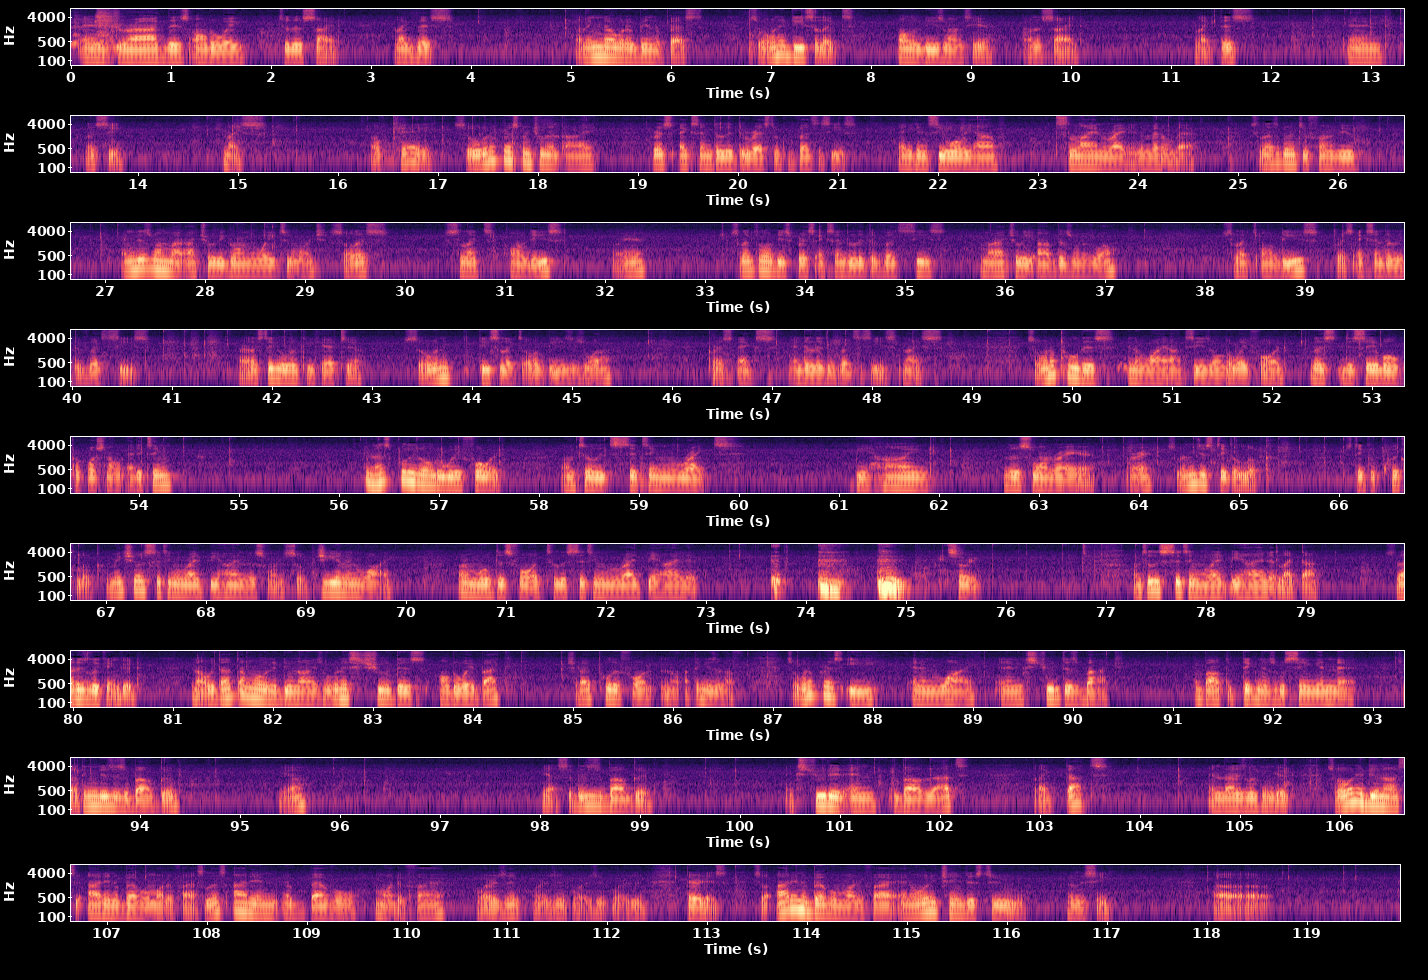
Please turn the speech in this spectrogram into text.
and drag this all the way to this side like this. I think that would have been the best. So I want to deselect all of these ones here on the side like this and let's see. Nice okay so we're gonna press Ctrl and I press X and delete the rest of the vertices. And you can see what we have. It's lying right in the middle there. So let's go into front view. And this one might actually be going way too much. So let's select all of these right here. Select all of these press X and delete the vertices. I might actually add this one as well. Select all of these press X and delete the vertices. Alright let's take a look here too. So we're going to deselect all of these as well press X and delete the vertices nice so I want to pull this in the y-axis all the way forward. Let's disable proportional editing. And let's pull it all the way forward until it's sitting right behind this one right here. Alright, so let me just take a look. Let's take a quick look. Make sure it's sitting right behind this one. So G and Y. I'm going to move this forward till it's sitting right behind it. Sorry. Until it's sitting right behind it like that. So that is looking good. Now with that done what we're going to do now is we're going to shoot this all the way back. Should I pull it forward? No I think it's enough. So we're going to press E and then Y and then extrude this back about the thickness we're seeing in there. So I think this is about good. Yeah? Yeah so this is about good. Extrude it in about that like that and that is looking good so I want to do now is add in a bevel modifier. So let's add in a bevel modifier. Where is it? Where is it? Where is it? Where is it? There it is. So add in a bevel modifier and I want to change this to, let me see. Uh,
